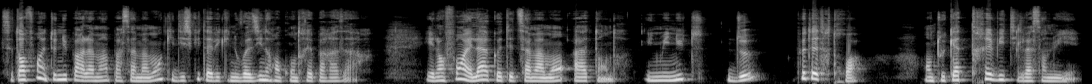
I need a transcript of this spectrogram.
Cet enfant est tenu par la main par sa maman qui discute avec une voisine rencontrée par hasard. Et l'enfant est là à côté de sa maman à attendre. Une minute, deux, peut-être trois. En tout cas, très vite il va s'ennuyer.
